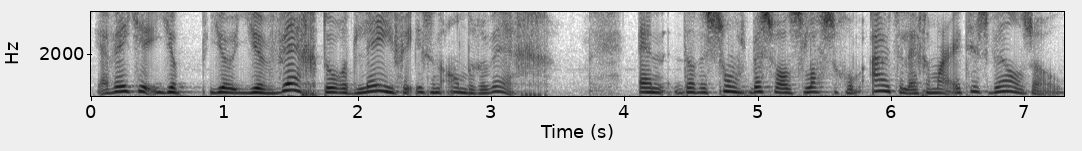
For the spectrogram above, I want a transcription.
ja, weet je, je, je, je weg door het leven is een andere weg. En dat is soms best wel eens lastig om uit te leggen, maar het is wel zo.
